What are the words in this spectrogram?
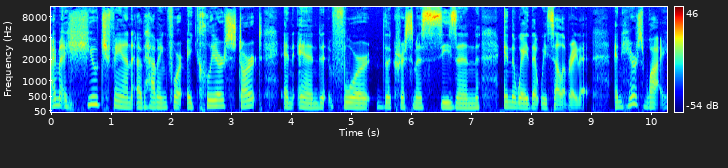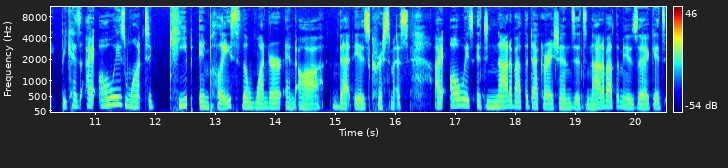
I'm a huge fan of having for a clear start and end for the Christmas season in the way that we celebrate it. And here's why because I always want to keep in place the wonder and awe that is Christmas. I always it's not about the decorations, it's not about the music. It's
